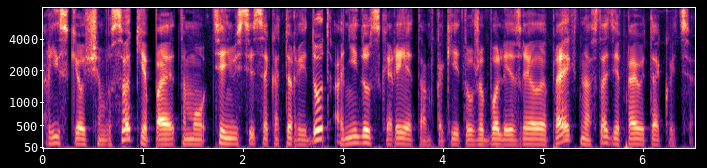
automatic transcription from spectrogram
риски очень высокие, поэтому те инвестиции, которые идут, они идут скорее там в какие-то уже более зрелые проекты на стадии private equity.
